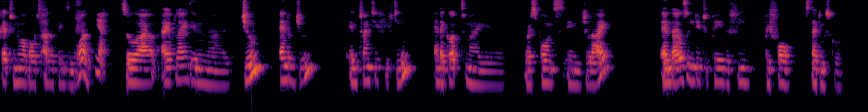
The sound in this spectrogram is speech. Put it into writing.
get to know about other things in the world. Yeah. So uh, I applied in uh, June, end of June in 2015, and I got my uh, response in July. And I also needed to pay the fee before starting school.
